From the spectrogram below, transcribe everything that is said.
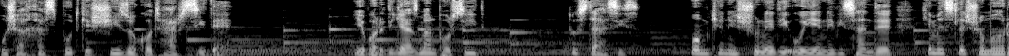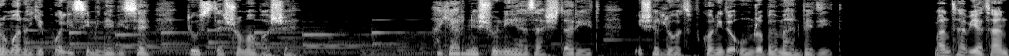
مشخص بود که شیزوکو ترسیده. یه بار دیگه از من پرسید دوست عزیز ممکنه شوندی اوی نویسنده که مثل شما رمانای پلیسی می نویسه دوست شما باشه؟ اگر نشونی ازش دارید میشه لطف کنید و اون رو به من بدید؟ من طبیعتا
